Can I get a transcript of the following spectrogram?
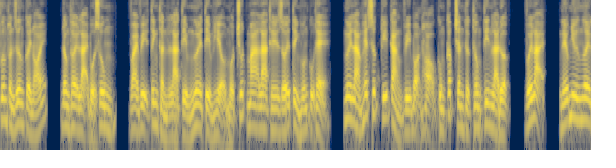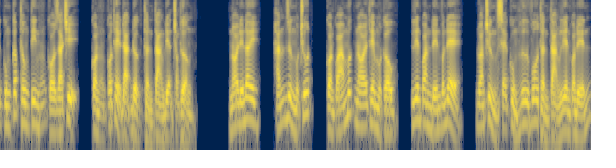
phương thuần dương cười nói, đồng thời lại bổ sung, vài vị tinh thần là tìm ngươi tìm hiểu một chút ma la thế giới tình huống cụ thể, ngươi làm hết sức kỹ càng vì bọn họ cung cấp chân thực thông tin là được, với lại, nếu như ngươi cung cấp thông tin có giá trị, còn có thể đạt được thần tàng điện trọng thưởng. Nói đến đây, hắn dừng một chút, còn quá mức nói thêm một câu, liên quan đến vấn đề, đoán chừng sẽ cùng hư vô thần tàng liên quan đến,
